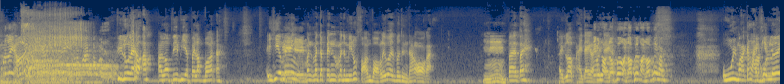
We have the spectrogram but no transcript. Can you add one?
เอาเลยเอาบ้านกลับมา พี่รู้แล้วอะอะรอบนี้พี่จะไปรับบอสอะไอ้เฮียแม่งโอเค มันมันจะเป็นมันจะมีลูกศรบอกเลยว่ามาถึงทางออกอะ อืมไปไปอีกรอบหายใจก่อนเดี๋ยวหายมันรใจอก่รออนเพื่อนก่อนรอเพื่อนก่อนรอเพื่อนก่อนอุ้ยมากันหลายคนเลย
